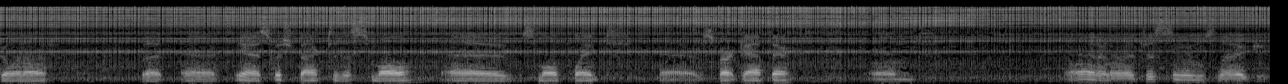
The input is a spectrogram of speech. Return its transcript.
going off. But uh, yeah, I switched back to the small, uh, small point uh, spark gap there, and I don't know. It just seems like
